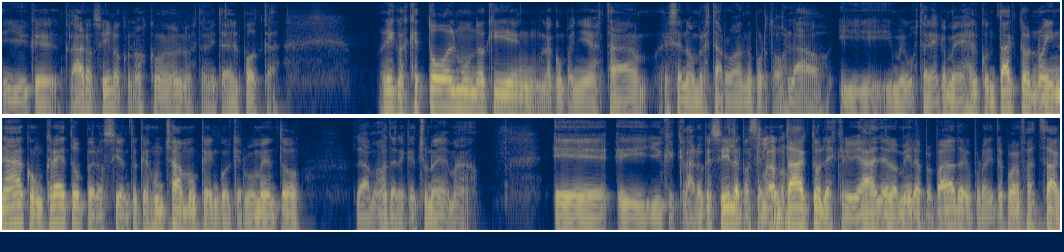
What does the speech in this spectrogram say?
Y yo que, claro, sí, lo conozco, ¿no? lo estoy mitad del podcast. Marico, es que todo el mundo aquí en la compañía está, ese nombre está rodando por todos lados y, me gustaría que me dejes el contacto. No hay nada concreto, pero siento que es un chamo que en cualquier momento le vamos a tener que echar una llamada. Eh, y yo dije, claro que sí, le pasé el contacto, le escribí a Ángelo, mira, prepárate que por ahí te pueden faltar.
